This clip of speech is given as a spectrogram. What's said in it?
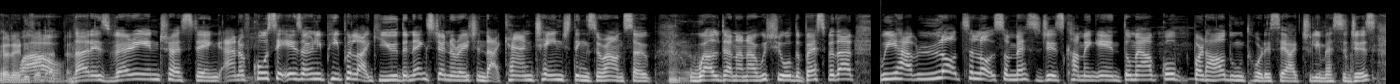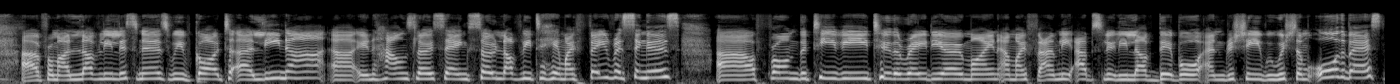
वी आर रेडी Wow, फॉर दैट that is very interesting. And of course, it is only people like you, the next generation, that can change things around. So well done, and I wish you all the best for that. We have lots and lots of messages coming in. तो मैं आपको पढ़ा दूं थोड़े से actually messages uh, from our lovely listeners. We've got uh, Lena uh, in Hounslow saying, "So lovely to hear my favorite singers uh, from the TV to the radio. Family absolutely love Debo and Rishi. We wish them all the best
